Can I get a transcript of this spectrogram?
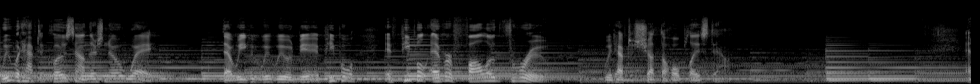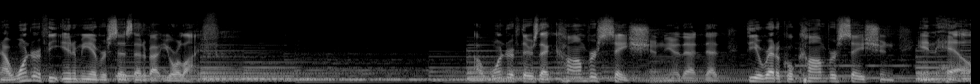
we would have to close down. There's no way that we, we, we would be, if people, if people ever followed through, we'd have to shut the whole place down. And I wonder if the enemy ever says that about your life. I wonder if there's that conversation, you know, that, that theoretical conversation in hell.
